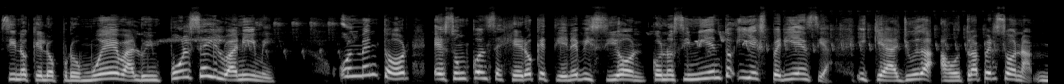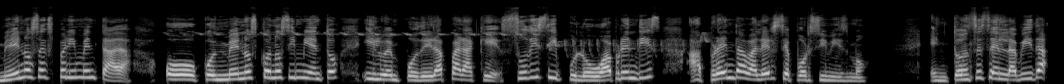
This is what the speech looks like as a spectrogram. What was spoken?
sino que lo promueva, lo impulse y lo anime. Un mentor es un consejero que tiene visión, conocimiento y experiencia y que ayuda a otra persona menos experimentada o con menos conocimiento y lo empodera para que su discípulo o aprendiz aprenda a valerse por sí mismo. Entonces en la vida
